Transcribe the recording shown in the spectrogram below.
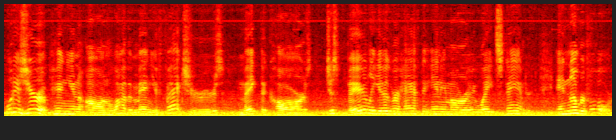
what is your opinion on why the manufacturers make the cars just barely over half the NMRA weight standard? And number four,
